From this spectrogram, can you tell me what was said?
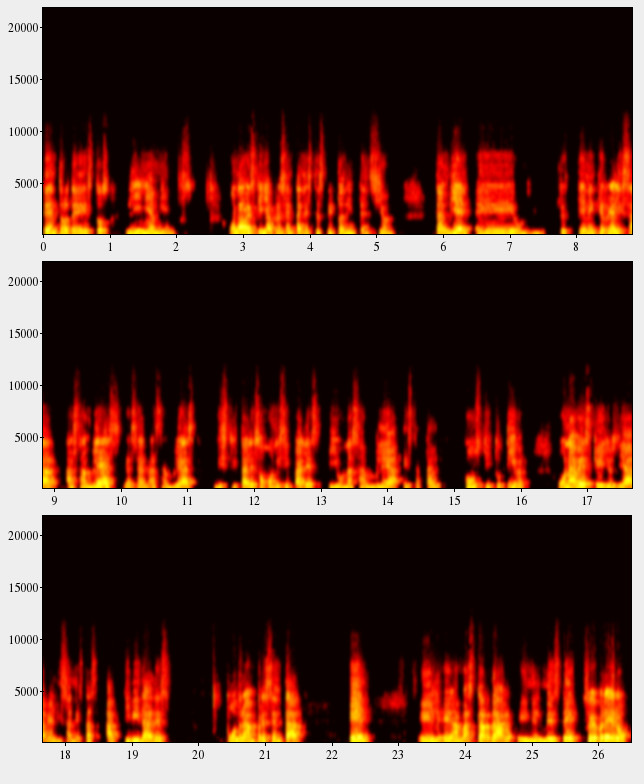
dentro de estos lineamientos. Una vez que ya presentan este escrito de intención, también eh, tienen que realizar asambleas, ya sean asambleas distritales o municipales y una asamblea estatal constitutiva. Una vez que ellos ya realizan estas actividades, podrán presentar en el, eh, a más tardar en el mes de febrero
